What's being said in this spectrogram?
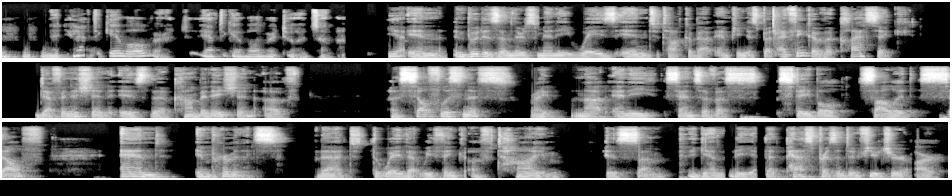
Mm-hmm. And you have to give over it. You have to give over to it somehow. Yeah, in, in Buddhism, there's many ways in to talk about emptiness, but I think of a classic definition is the combination of a selflessness, right? Not any sense of a stable, solid self, and impermanence that the way that we think of time is um, again the that past, present, and future are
